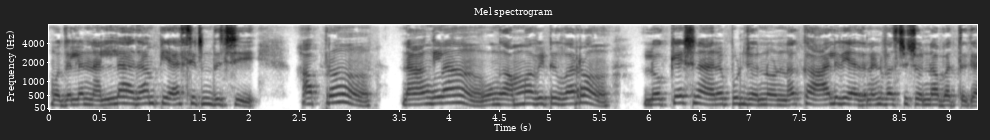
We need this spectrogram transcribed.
முதல்ல நல்லா தான் பேசிட்டு இருந்துச்சு. அப்புறம் நாங்களாம் உங்க அம்மா வீட்டுக்கு வர்றோம். லொக்கேஷன் அனுப்புன்னு சொன்னோன்னா கால் வேதனைன்னு ஃபர்ஸ்ட் சொன்னா பாத்துக்க.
